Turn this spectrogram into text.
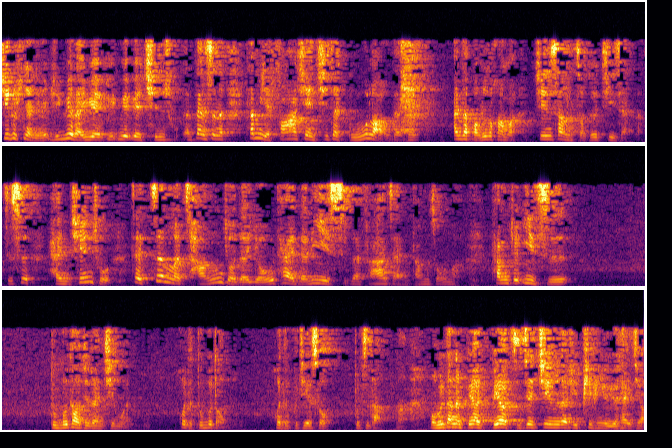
基督信仰里面是越来越越越越清楚的。但是呢，他们也发现，其实，在古老的。按照保罗的话嘛，经上早就记载了，只是很清楚，在这么长久的犹太的历史的发展当中啊，他们就一直读不到这段经文，或者读不懂，或者不接受，不知道啊。我们当然不要不要直接进入到去批评犹太教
